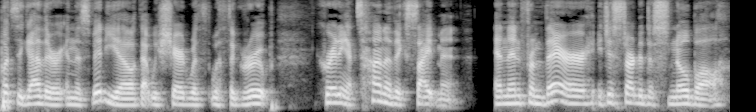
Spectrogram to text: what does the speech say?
put together in this video that we shared with with the group creating a ton of excitement. And then from there it just started to snowball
